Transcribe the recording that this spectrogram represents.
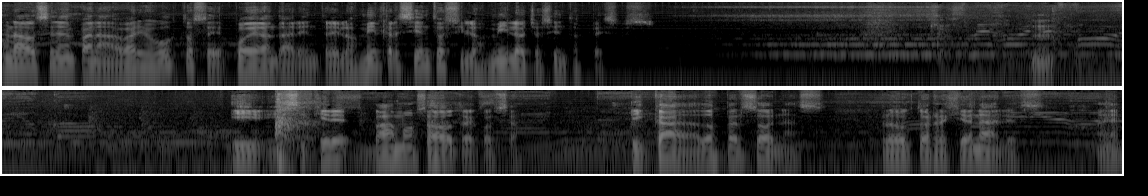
una docena de empanadas, varios gustos, se puede andar entre los 1300 y los 1800 pesos. Mm. Y, y si quiere, vamos a otra cosa. Picada, dos personas, productos regionales, ¿eh?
